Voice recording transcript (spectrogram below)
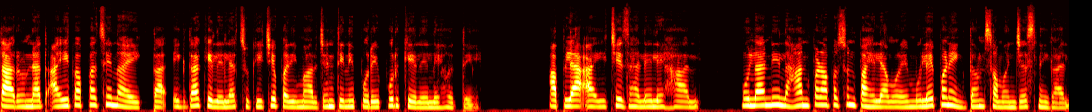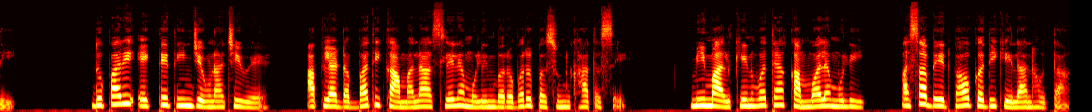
तारुण्यात आईबापाचे न ऐकता एकदा केलेल्या चुकीचे परिमार्जन तिने पुरेपूर केलेले होते. आपल्या आईचे झालेले हाल मुलांनी लहानपणापासून पाहिल्यामुळे मुले पण एकदम समंजस निघाली. दुपारी एक ते तीन जेवणाची वेळ. आपल्या डब्बा ती कामाला असलेल्या मुलींबरोबर बसून खात असे. मी मालकीण व त्या कामवाल्या मुली असा भेदभाव कधी केला नव्हता.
